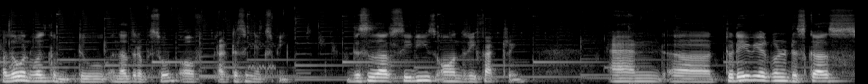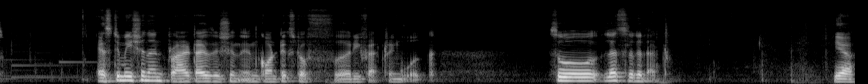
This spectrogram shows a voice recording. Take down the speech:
Hello and welcome to another episode of Practicing XP. This is our series on refactoring, and uh, today we are going to discuss estimation and prioritization in context of uh, refactoring work. So let's look at that. Yeah.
